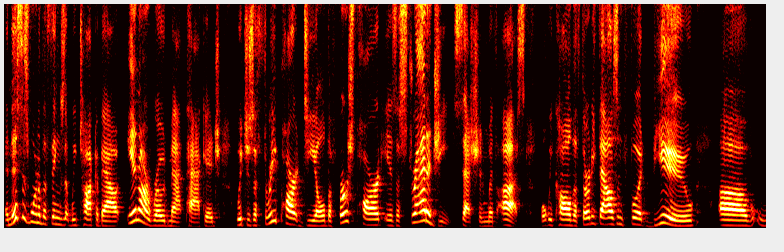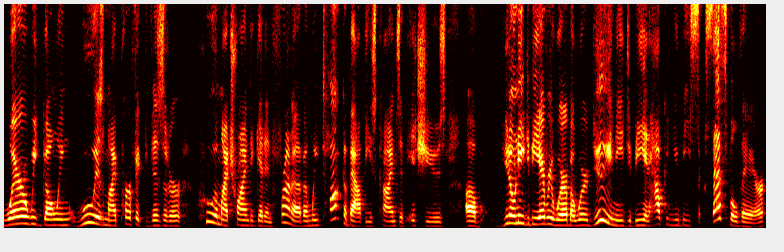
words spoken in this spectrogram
And this is one of the things that we talk about in our roadmap package, which is a three-part deal. The first part is a strategy session with us, what we call the 30,000 foot view of where are we going? Who is my perfect visitor? Who am I trying to get in front of? And we talk about these kinds of issues of you don't need to be everywhere, but where do you need to be and how can you be successful there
